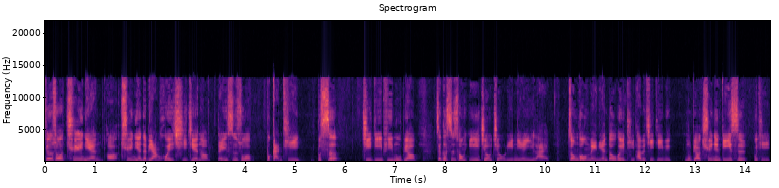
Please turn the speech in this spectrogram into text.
就是说去年啊，去年的两会期间呢，等于是说不敢提、不设 GDP 目标，这个是从一九九零年以来，中共每年都会提它的 GDP 目标，去年第一次不提，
